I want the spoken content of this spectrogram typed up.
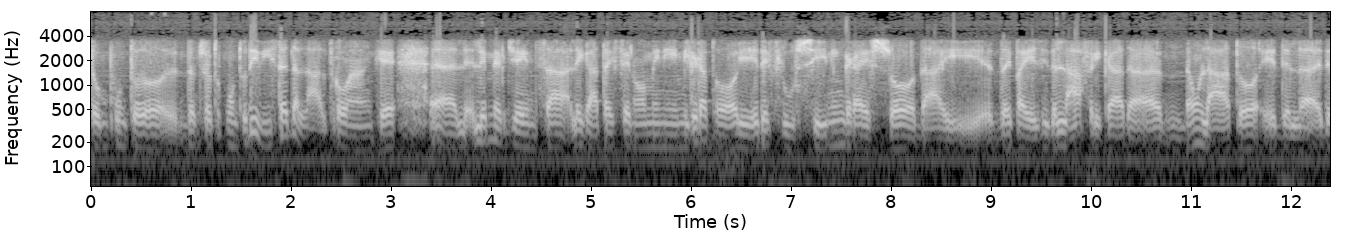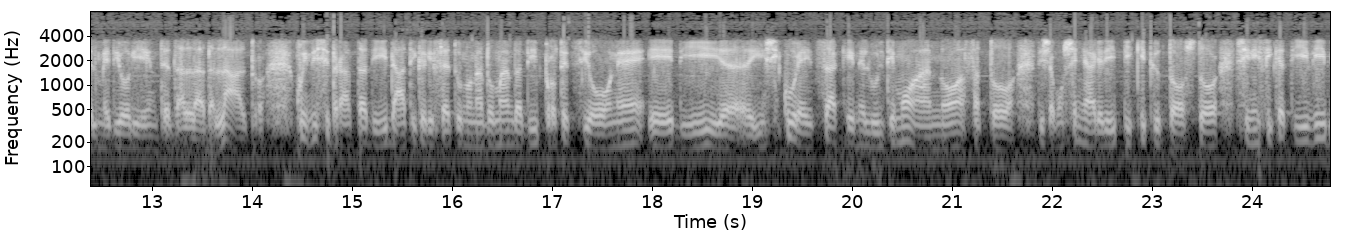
da un, punto, da un, certo punto di vista e dall'altro anche eh, l'emergenza legata ai fenomeni migratori e dei flussi in ingresso dai, dai paesi dell'Africa da, da, un lato e del, del Medio Oriente dal, dall'altro. Quindi si tratta di dati che riflettono una domanda di protezione e di eh, insicurezza che nell'ultimo anno ha fatto diciamo, segnare dei picchi piuttosto significativi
